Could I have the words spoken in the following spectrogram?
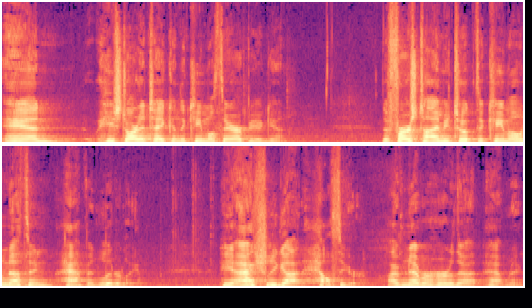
And he started taking the chemotherapy again. The first time he took the chemo, nothing happened, literally. He actually got healthier. I've never heard of that happening.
